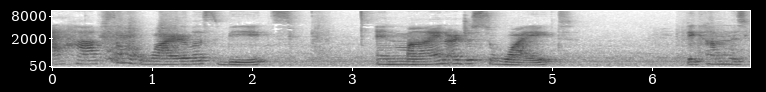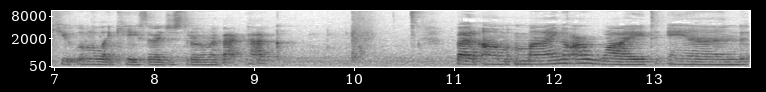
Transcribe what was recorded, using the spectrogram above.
I have some wireless beats and mine are just white. They come in this cute little like case that I just throw in my backpack. But um, mine are white and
